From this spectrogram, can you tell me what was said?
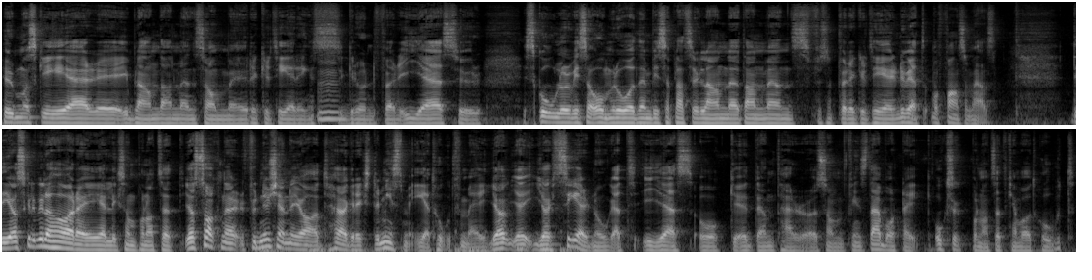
hur moskéer eh, ibland används som eh, rekryteringsgrund för IS, hur skolor i vissa områden, vissa platser i landet används för, för rekrytering, du vet, vad fan som helst. Det jag skulle vilja höra är liksom på något sätt, jag saknar, för nu känner jag att högerextremism är ett hot för mig. Jag, jag, jag ser nog att IS och eh, den terror som finns där borta också på något sätt kan vara ett hot.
